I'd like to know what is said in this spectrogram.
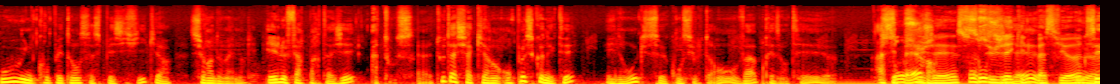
ou une compétence spécifique sur un domaine et le faire partager à tous. Euh, tout à chacun, on peut se connecter et donc ce consultant va présenter euh, à Son ses pairs sujet, son sujet qui le passionne. Donc c'est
